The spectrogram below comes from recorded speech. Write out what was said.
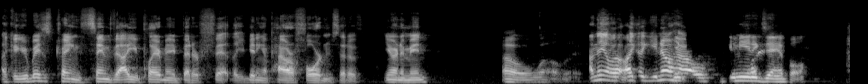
like you're basically trading the same value player, maybe better fit. Like you're getting a power forward instead of you know what I mean? Oh well. I mean, like, like you know give, how. Give me an example.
